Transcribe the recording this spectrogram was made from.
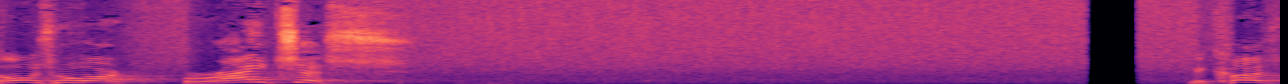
those who are righteous. Because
